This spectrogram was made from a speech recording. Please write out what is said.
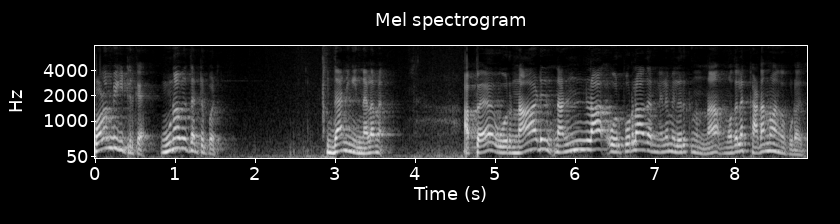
புலம்பிக்கிட்டு இருக்க. உணவு தட்டுப்பாடு. இதுதான் நீங்கள் நிலைமை. அப்போ ஒரு நாடு நல்லா ஒரு பொருளாதார நிலைமையில் இருக்கணும்னா முதல்ல கடன் வாங்கக்கூடாது.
